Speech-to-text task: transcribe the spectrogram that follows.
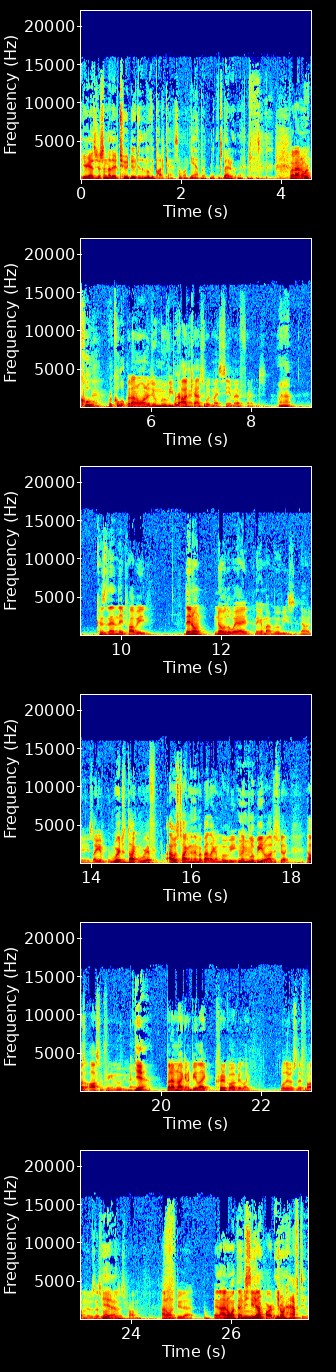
you guys are just another two dudes to the movie podcast." I'm like, "Yeah, but it's better than that. But I don't. We're cool. We're cool. But I don't want to do movie We're podcasts with my CMF friends Why not? because then they probably they don't know the way I think about movies nowadays. Like if we're just talking, we're, if I was talking to them about like a movie, like Mhm. Blue Beetle, I'll just be like, "That was an awesome freaking movie, man." Yeah. But I'm not gonna be like critical of it. Like, well, there was this problem, there was this problem, Yeah. there was this problem. I don't want to do that, and I don't want them I mean, to see that part. Of you it. don't have to.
